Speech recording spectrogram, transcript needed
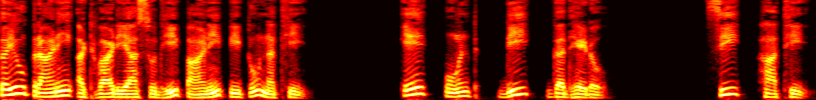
કયું પ્રાણી અઠવાડિયા સુધી પાણી પીતું નથી? એ, ઊંટ. બી, ગધેડો. સી, હાથી.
